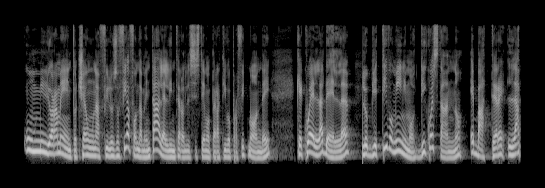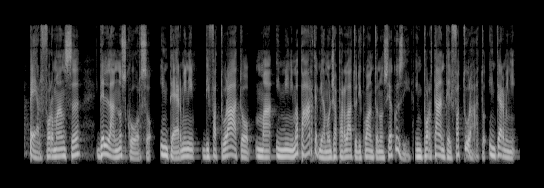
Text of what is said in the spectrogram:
un miglioramento, c'è una filosofia fondamentale all'interno del sistema operativo Profit Monday che è quella del l'obiettivo minimo di quest'anno è battere la performance dell'anno scorso in termini di fatturato, ma in minima parte, abbiamo già parlato di quanto non sia così. Importante il fatturato in termini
